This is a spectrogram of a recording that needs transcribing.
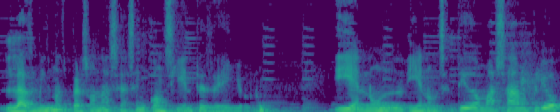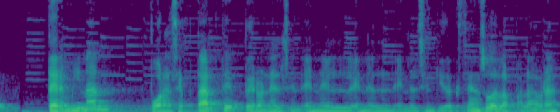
las mismas personas se hacen conscientes de ello. Y, en un, y en un sentido más amplio, terminan por aceptarte, pero en el, en el, en el, en el sentido extenso de la palabra,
